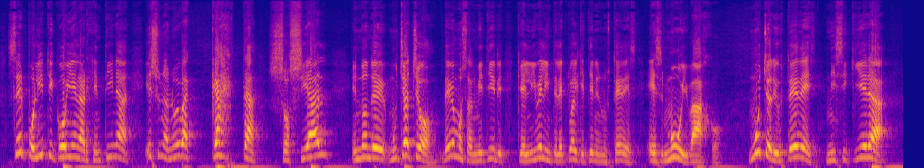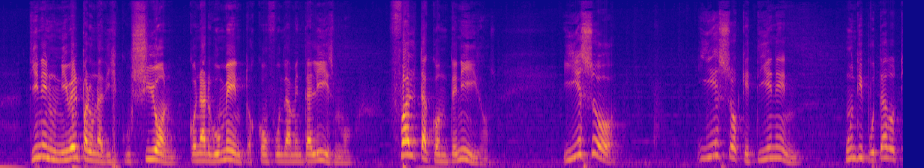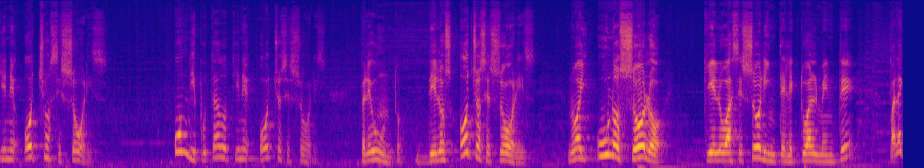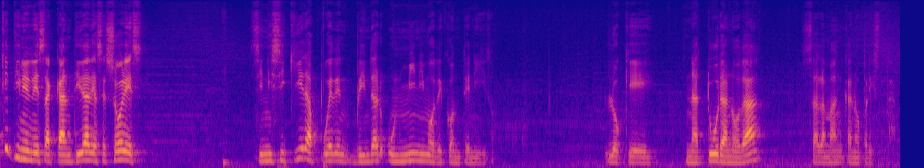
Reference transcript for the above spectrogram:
Ser político hoy en la Argentina es una nueva casta social en donde, muchachos, debemos admitir que el nivel intelectual que tienen ustedes es muy bajo. Muchos de ustedes ni siquiera tienen un nivel para una discusión con argumentos, con fundamentalismo. Falta contenidos. Y eso, y eso que tienen, un diputado tiene ocho asesores. Un diputado tiene ocho asesores. Pregunto, de los ocho asesores, no hay uno solo que lo asesore intelectualmente. ¿Para qué tienen esa cantidad de asesores si ni siquiera pueden brindar un mínimo de contenido? Lo que Natura no da, Salamanca no presta.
